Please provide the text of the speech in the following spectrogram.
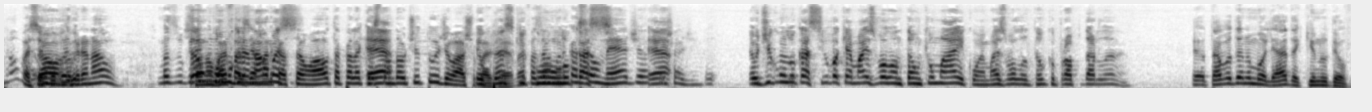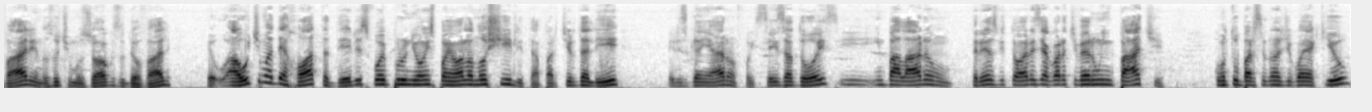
Não, vai ser não, o Grenal. Mas o Grêmio não vai fazer Grenal, a marcação mas... alta pela questão é... da altitude, eu acho. Eu penso que vai fazer uma marcação Lucas... média é... fechadinho. Eu digo um Lucas Silva que é mais volantão que o Maicon, é mais volantão que o próprio Darlan. Né? Eu estava dando uma olhada aqui no Del Valle, nos últimos jogos do Del Valle. Eu, a última derrota deles foi para União Espanhola no Chile. Tá? A partir dali, eles ganharam, foi 6 a 2 e embalaram três vitórias e agora tiveram um empate contra o Barcelona de Guayaquil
